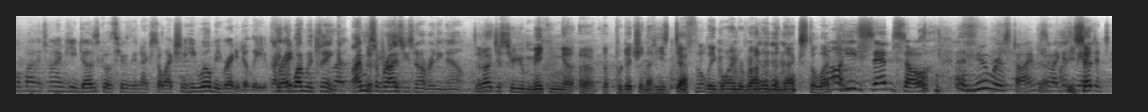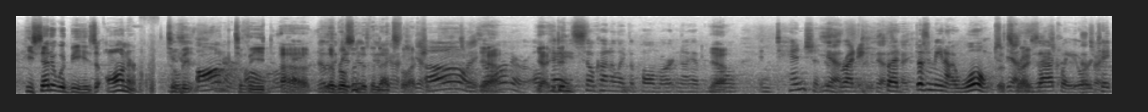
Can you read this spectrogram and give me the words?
Well, by the time he does go through the next election, he will be ready to leave, I- right? One would think. Let- I'm let's surprised he's not ready now. Did I just hear you making a, a, a prediction that he's definitely going to run in the next election? Well, he said so numerous times, so I guess he we said have to. he said it would be his honor to lead honor. to Oh, lead okay. uh, That was a liberals good- into the was a good next catch, yeah. election. Oh, That's his. Yeah. honor. Yeah, Okay. he didn't- So kind of like the Paul Martin, I have Yeah. no intention Yes, of running, yes, but right. doesn't mean I won't. That's Yeah, right. Exactly. Or That's right. take.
